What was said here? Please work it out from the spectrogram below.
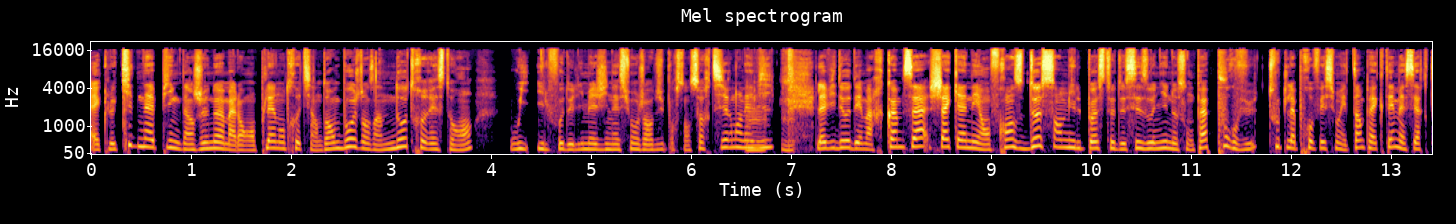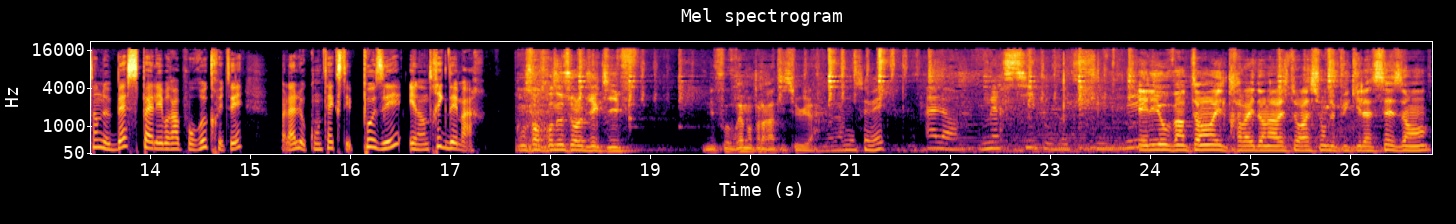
avec le kidnapping d'un jeune homme alors en plein entretien d'embauche dans un autre restaurant. Oui, il faut de l'imagination aujourd'hui pour s'en sortir dans la Mm, vie. La vidéo démarre comme ça. Chaque année en France, 200 000 postes de saisonniers ne sont pas pourvus. Toute la profession est impactée, mais certains ne baissent pas les bras pour recruter. Voilà, le contexte est posé et l'intrigue démarre. Concentrons-nous sur l'objectif. Il ne faut vraiment pas le rater celui-là. Voilà mon CV. Alors, merci pour votre CV. Elio, 20 ans, il travaille dans la restauration depuis qu'il a 16 ans.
